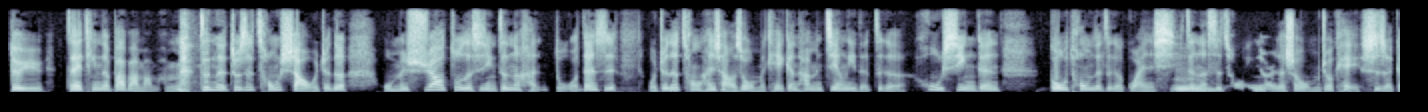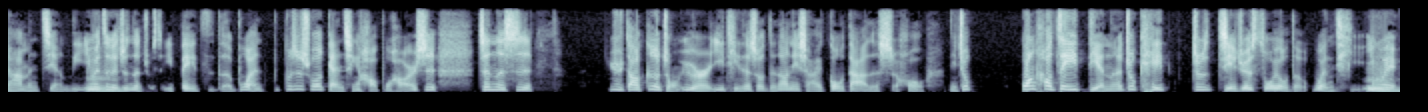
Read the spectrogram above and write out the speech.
对于在听的爸爸妈妈们，真的就是从小，我觉得我们需要做的事情真的很多。但是，我觉得从很小的时候，我们可以跟他们建立的这个互信跟沟通的这个关系，真的是从婴儿的时候，我们就可以试着跟他们建立。因为这个真的就是一辈子的，不管不是说感情好不好，而是真的是遇到各种育儿议题的时候，等到你小孩够大的时候，你就光靠这一点呢，就可以就是解决所有的问题，因为。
